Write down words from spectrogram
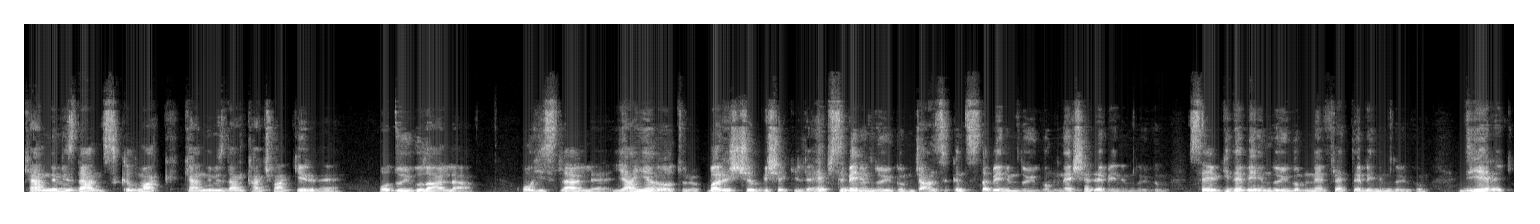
kendimizden sıkılmak, kendimizden kaçmak yerine o duygularla, o hislerle yan yana oturup barışçıl bir şekilde hepsi benim duygum, can sıkıntısı da benim duygum, neşe de benim duygum, sevgi de benim duygum, nefret de benim duygum diyerek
